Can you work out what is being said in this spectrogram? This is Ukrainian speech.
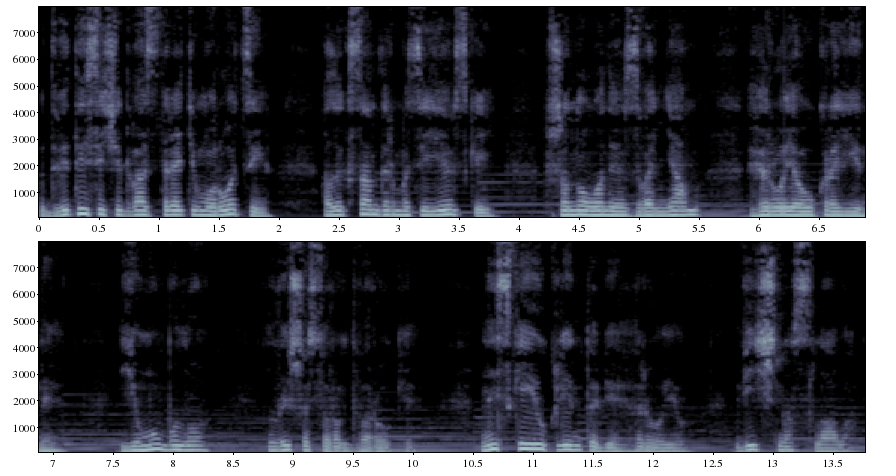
У 2023 році Олександр Мацієвський вшанований званням Героя України. Йому було лише 42 роки. Низький уклін тобі, герою, вічна слава.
